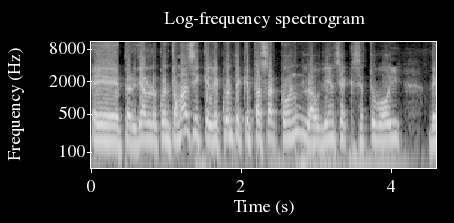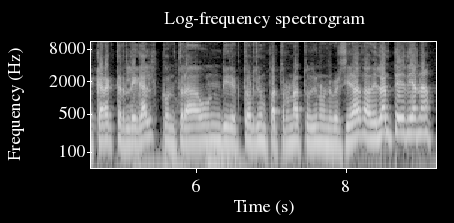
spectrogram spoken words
Eh, pero ya no le cuento más y que le cuente qué pasa con la audiencia que se tuvo hoy de carácter legal contra un director de un patronato de una universidad. Adelante, Diana.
